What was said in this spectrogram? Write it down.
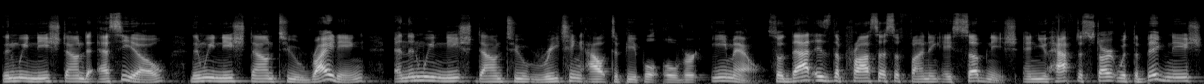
then we niched down to SEO, then we niched down to writing, and then we niche down to reaching out to people over email. So that is the process of finding a sub niche. And you have to start with the big niche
